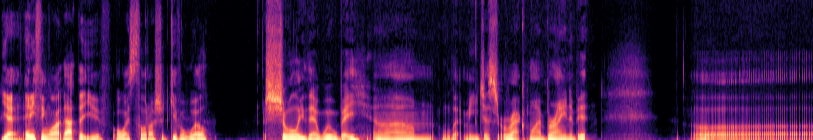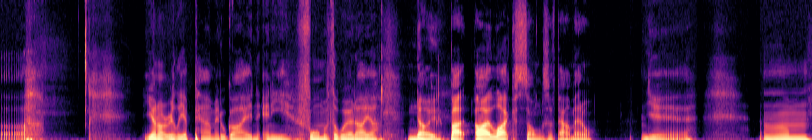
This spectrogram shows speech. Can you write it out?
yeah, anything like that that you've always thought I should give a whirl? Surely there will be. Um, let me just rack my brain a bit. Uh, you're not really a power metal guy in any form of the word, are you? No, but I like songs of power metal. Yeah. Um.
